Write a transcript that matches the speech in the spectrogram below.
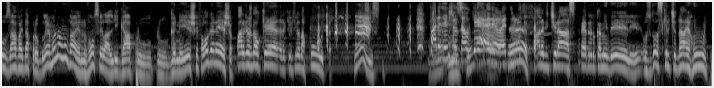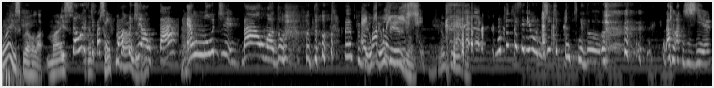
usar, vai dar problema? Não, não vai. Não vão, sei lá, ligar pro, pro Ganesha e falar: Ô Ganesha, para de ajudar o Keller, aquele filho da puta. não é isso. Para de É, mas ajudar o Keller, é ótimo. É, para de tirar as pedras do caminho dele. Os doces que ele te dá é ruim. Não é isso que vai rolar. Mas. Então, é, é, tipo assim, foto cuidados, de né? altar é um nude da alma do. do... É, É eu, eu vejo. Eu vejo. O que, que seria o dick pic do. da magia?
